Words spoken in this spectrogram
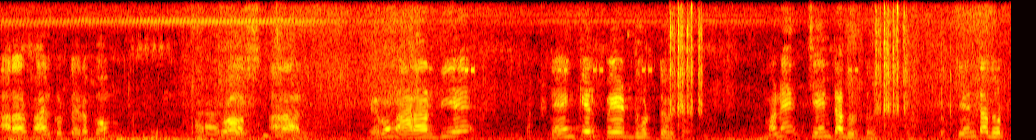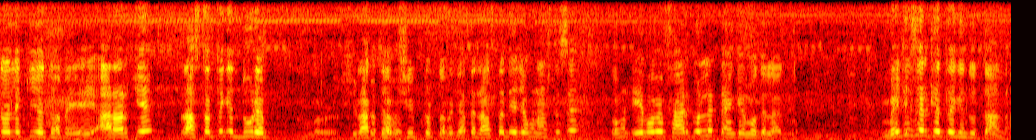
আর আর ফায়ার করতো এরকম ক্রস আর আর এবং আর আর দিয়ে ট্যাঙ্কের পেট ধরতে হতো। মানে চেনটা ধরতে হতো। তো চেনটা ধরতে হলে কি হতে হবে? এই আর আর কে রাস্তা থেকে দূরে রাখতে হবে শিফট করতে হবে। যাতে রাস্তা দিয়ে যখন আসতেছে তখন এভাবে ফায়ার করলে ট্যাঙ্কের মধ্যে লাগবে। মেটিসের ক্ষেত্রে কিন্তু তা না।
